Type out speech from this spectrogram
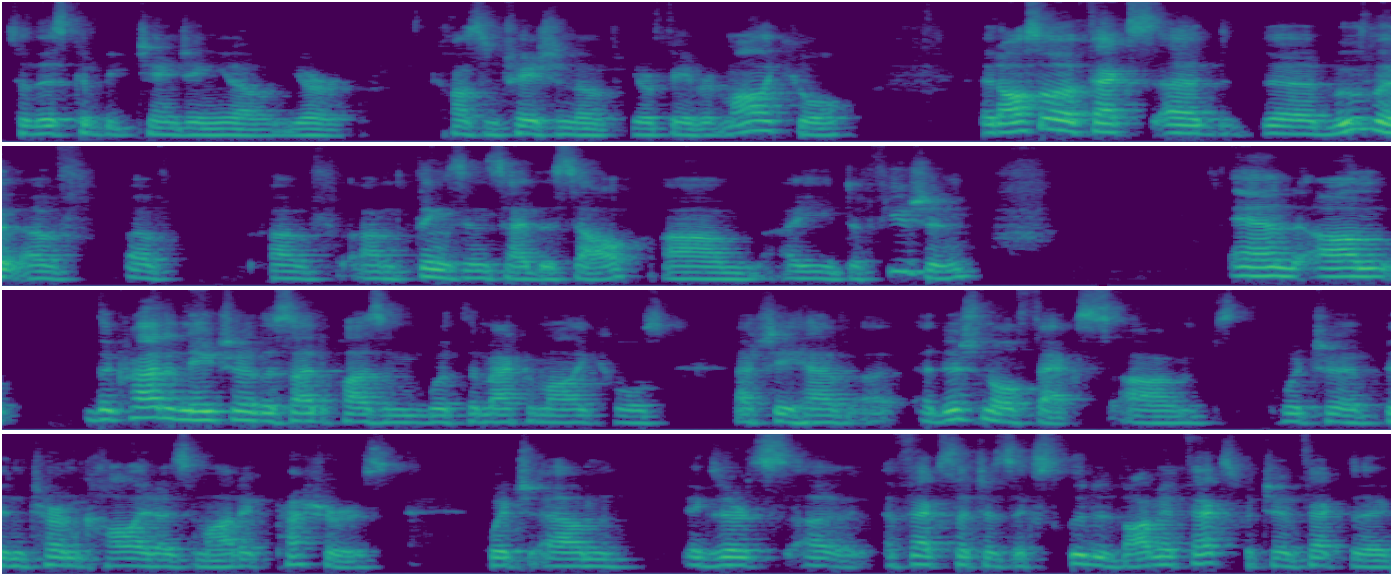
So this could be changing, you know, your concentration of your favorite molecule. It also affects uh, the movement of, of, of um, things inside the cell, um, i.e. diffusion. And um, the crowded nature of the cytoplasm with the macromolecules actually have uh, additional effects um, which have been termed colloid osmotic pressures, which um, exerts uh, effects such as excluded volume effects, which affect the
